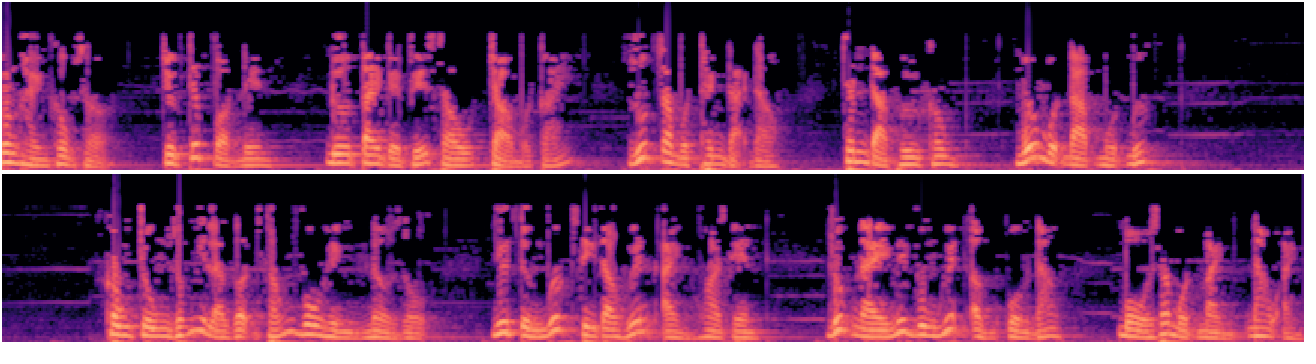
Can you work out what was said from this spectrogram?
Phương hành không sợ, Trực tiếp vọt lên, Đưa tay về phía sau chảo một cái, Rút ra một thanh đại đao. Chân đạp hư không, Mỗi một đạp một bước. Không trùng giống như là gợn sóng vô hình nở rộ, Như từng bước sinh ra huyết ảnh hoa sen. Lúc này mới vung huyết ẩm cuồng đao, Bổ ra một mảnh đao ảnh.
